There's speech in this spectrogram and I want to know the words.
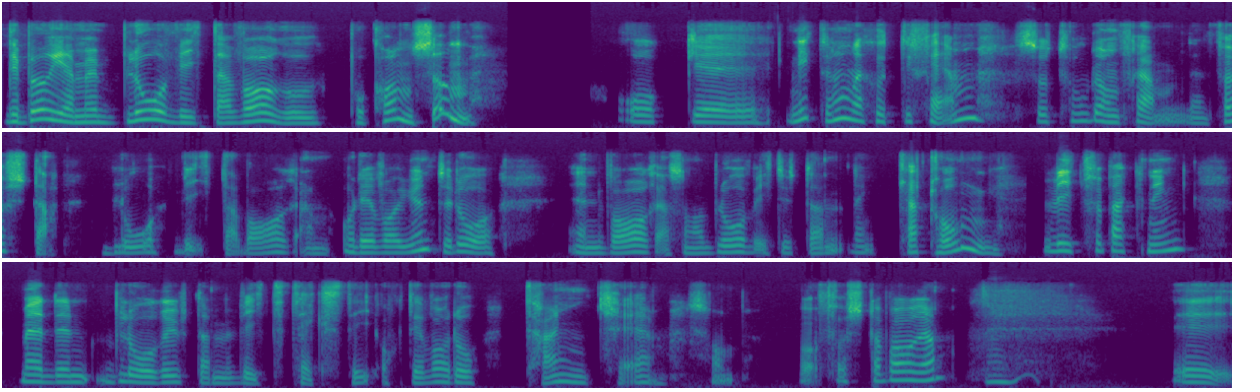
det börjar med blåvita varor på Konsum. Och eh, 1975 så tog de fram den första blåvita varan. Och det var ju inte då en vara som var blåvit utan en kartong, vit förpackning med en blå ruta med vit text i och det var då tandkräm som var första varan. Mhm. Eh,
